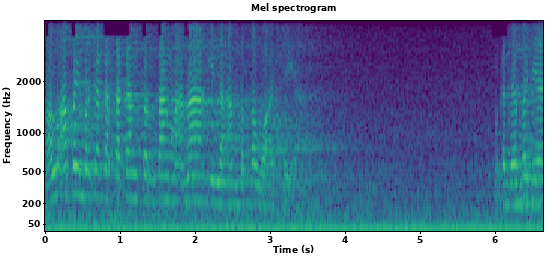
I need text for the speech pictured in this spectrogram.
Lalu apa yang mereka katakan tentang makna ila antatawa asyaya? Maka jawabannya,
